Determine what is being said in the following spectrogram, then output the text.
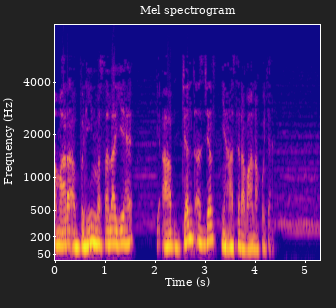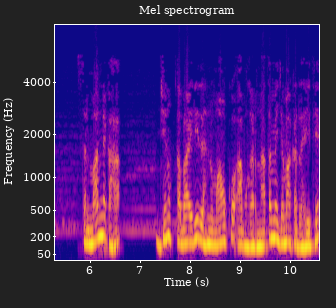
ہمارا اولین مسئلہ یہ ہے کہ آپ جلد از جلد یہاں سے روانہ ہو جائیں۔ سلمان نے کہا، جن قبائلی رہنماؤں کو آپ غرناتا میں جمع کر رہے تھے،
